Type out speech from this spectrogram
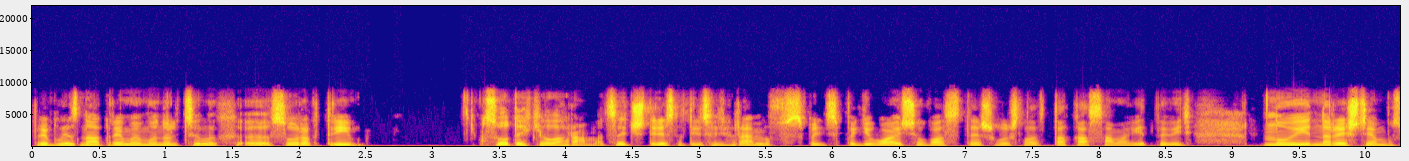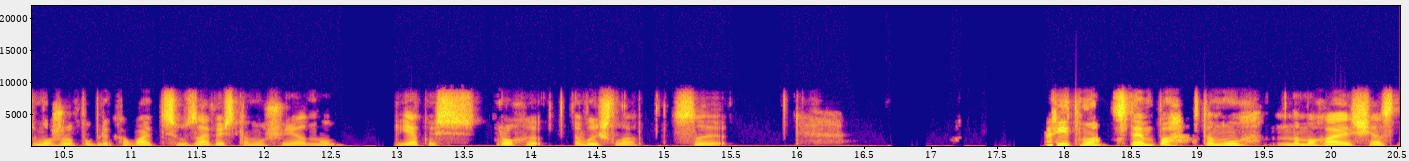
приблизно отримаємо 0,43 кг. Це 430 грамів. Сподіваюся, у вас теж вийшла така сама відповідь. Ну і нарешті я зможу опублікувати цю запись, тому що я ну, якось трохи вийшла з ритму, з темпа, тому намагаюся зараз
